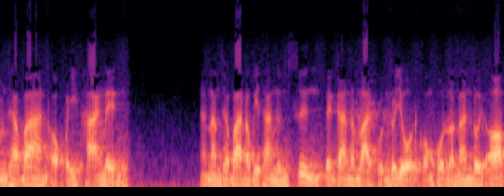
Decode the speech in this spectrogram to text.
ำชาวบ้านออกไปอีกทางหนึ่งนำชาวบ้านออกไปทางหนึ่ง ซึ่งเป็นการทำลายผลประโยชน์ของคนเหล่านั้นโดยอ้อม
